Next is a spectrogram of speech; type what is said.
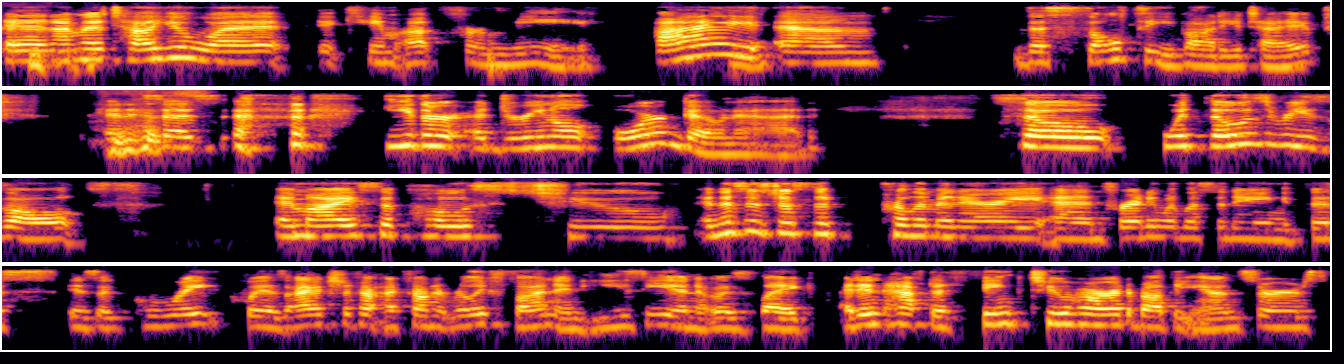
and I'm going to tell you what it came up for me. I am the salty body type, and it says either adrenal or gonad. So, with those results, am I supposed to? And this is just the preliminary. And for anyone listening, this is a great quiz. I actually found I found it really fun and easy, and it was like I didn't have to think too hard about the answers.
